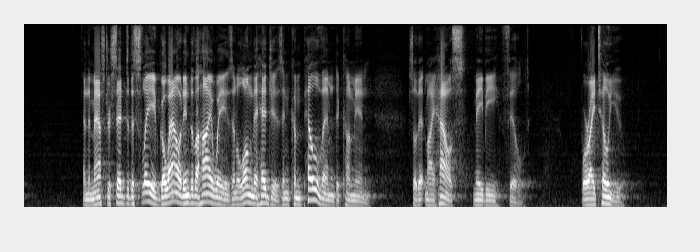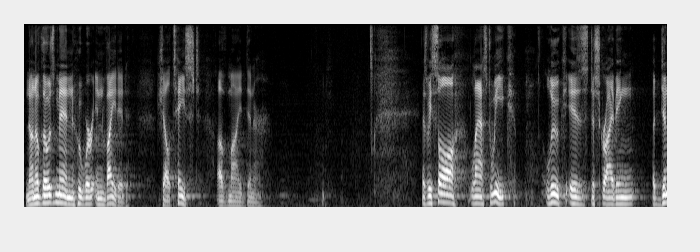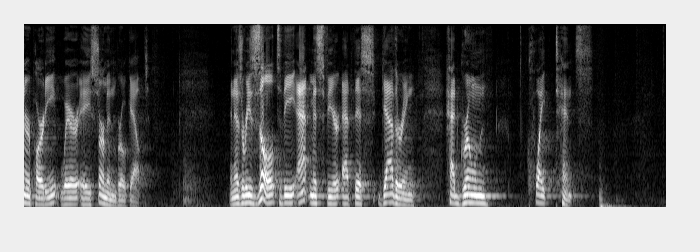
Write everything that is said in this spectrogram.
And the master said to the slave, Go out into the highways and along the hedges, and compel them to come in, so that my house may be filled. For I tell you, none of those men who were invited shall taste of my dinner. As we saw last week, Luke is describing a dinner party where a sermon broke out. And as a result, the atmosphere at this gathering had grown quite tense.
